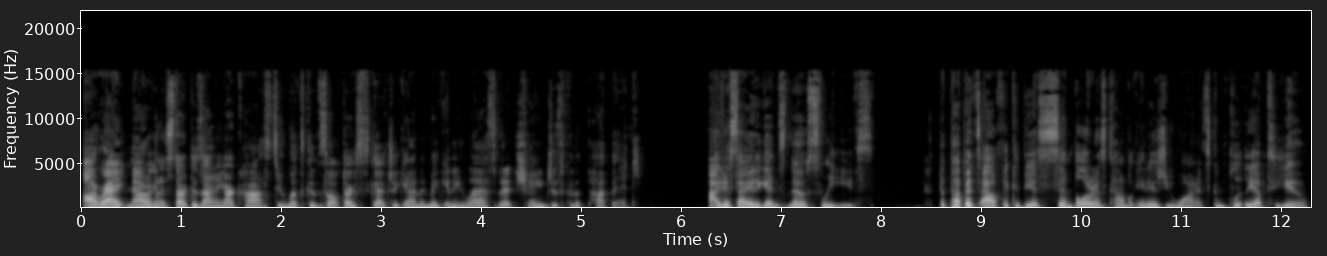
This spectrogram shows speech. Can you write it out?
All right, now we're going to start designing our costume. Let's consult our sketch again and make any last minute changes for the puppet. I decided against no sleeves. The puppet's outfit could be as simple or as complicated as you want. It's completely up to you.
